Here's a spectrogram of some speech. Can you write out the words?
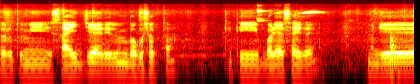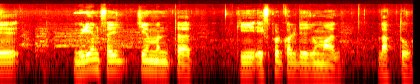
तर तुम्ही साईज जे आहे ते तुम्ही बघू शकता. किती बड्या साईज आहे. म्हणजे मीडियम साईज जे म्हणतात की एक्सपोर्ट क्वालिटीचा जो माल लागतो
